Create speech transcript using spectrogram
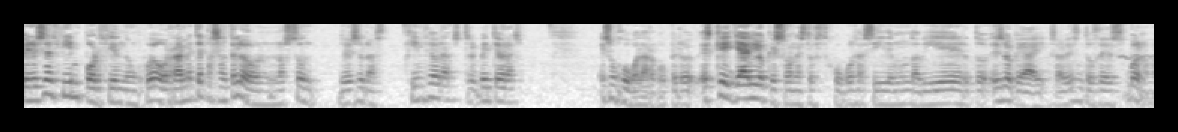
pero es el 100% de un juego. Realmente pasártelo no son, debe ser unas 15 horas, 20 horas. Es un juego largo, pero es que ya es lo que son estos juegos así de mundo abierto, es lo que hay, ¿sabes? Entonces, bueno,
